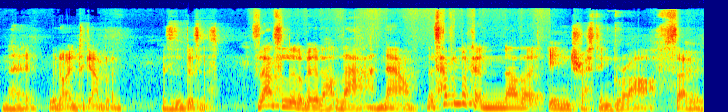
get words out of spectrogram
And hey, we're not into gambling. This is a business. So that's a little bit about that. Now, let's have a look at another interesting graph. So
